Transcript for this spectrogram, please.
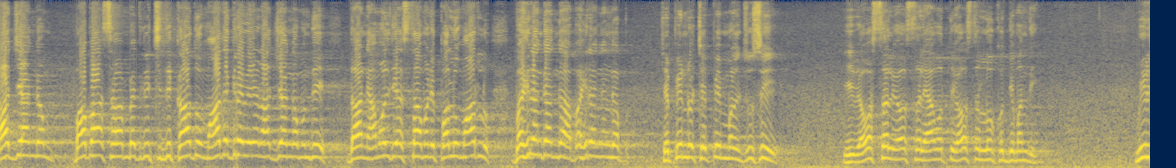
రాజ్యాంగం బాబాసాహెబ్ అంబేద్కర్ ఇచ్చింది కాదు మా దగ్గర వేరే రాజ్యాంగం ఉంది దాన్ని అమలు చేస్తామని పలుమార్లు బహిరంగంగా బహిరంగంగా చెప్పిండ్రు చెప్పి మిమ్మల్ని చూసి ఈ వ్యవస్థలు వ్యవస్థలు యావత్తు వ్యవస్థల్లో కొద్దిమంది. మీరు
